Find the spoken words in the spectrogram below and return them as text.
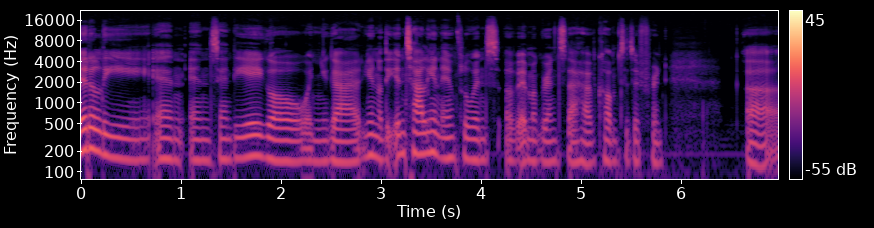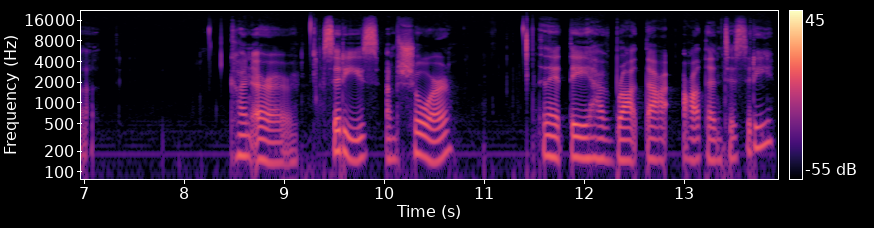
Italy and, and San Diego, and you got, you know, the Italian influence of immigrants that have come to different uh, con- or cities, I'm sure that they have brought that authenticity.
